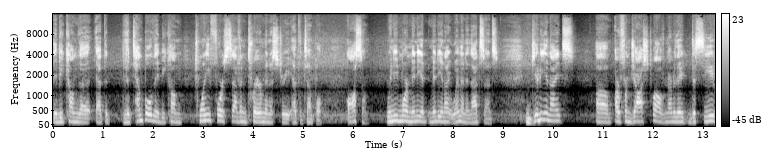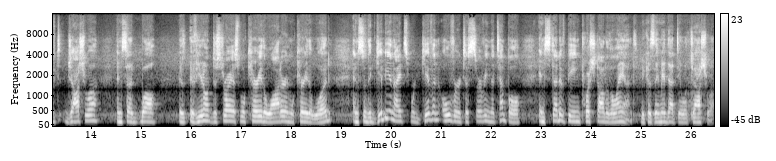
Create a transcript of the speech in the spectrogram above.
They become the, at the, the temple, they become 24 7 prayer ministry at the temple. Awesome. We need more Midianite women in that sense. Gibeonites um, are from Josh 12. Remember, they deceived Joshua and said, Well, if you don't destroy us, we'll carry the water and we'll carry the wood. And so the Gibeonites were given over to serving the temple instead of being pushed out of the land because they made that deal with Joshua.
